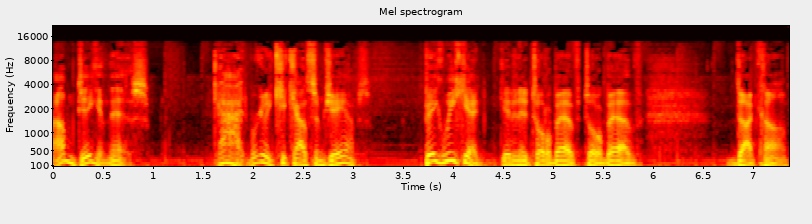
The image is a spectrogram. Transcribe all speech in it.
I'm digging this. God, we're going to kick out some jams. Big weekend. Get into Total Bev, totalbev.com.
